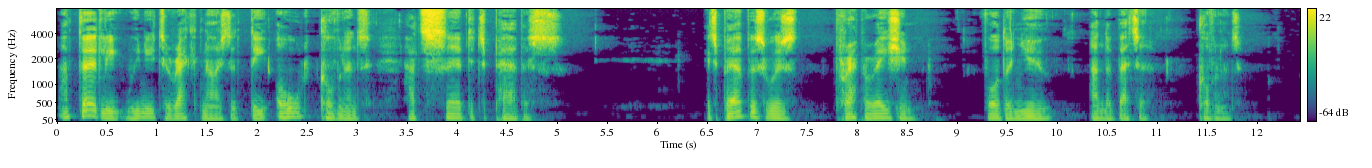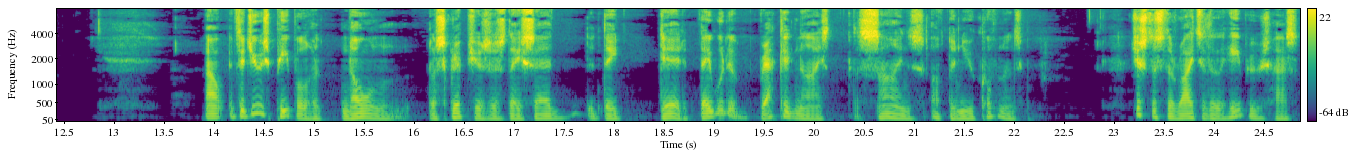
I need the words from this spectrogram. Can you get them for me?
And thirdly, we need to recognize that the old covenant had served its purpose. Its purpose was preparation for the new and the better covenant. Now, if the Jewish people had known the scriptures as they said they did, they would have recognized the signs of the new covenant, just as the writer of the Hebrews has.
